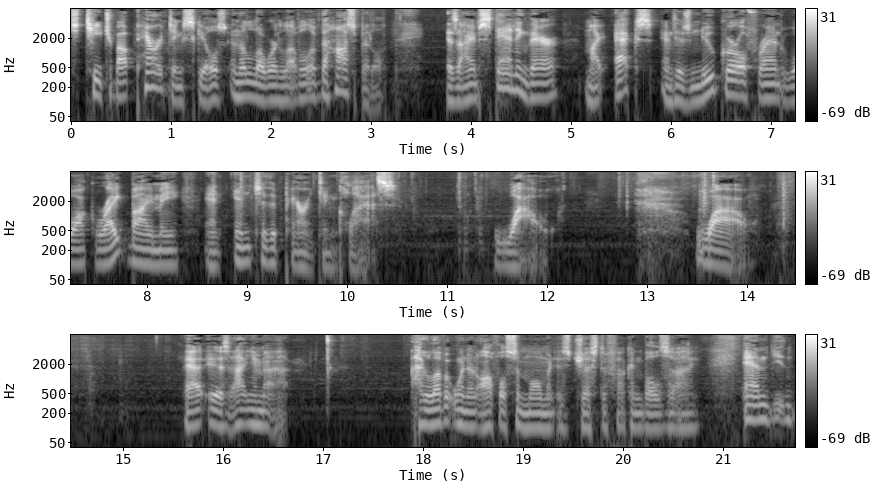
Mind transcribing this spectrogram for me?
to teach about parenting skills in the lower level of the hospital. As I am standing there, my ex and his new girlfriend walk right by me and into the parenting class. Wow. Wow. That is, I, you know, I love it when an awfulsome moment is just a fucking bullseye. And you,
